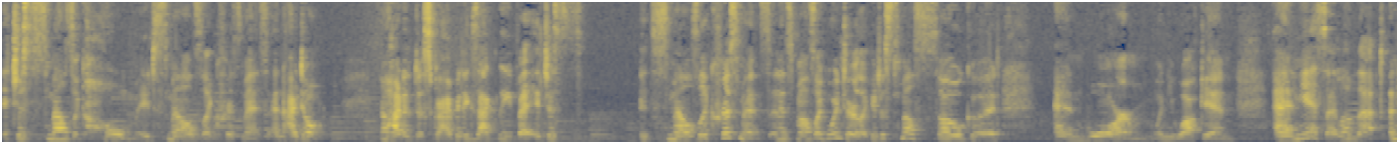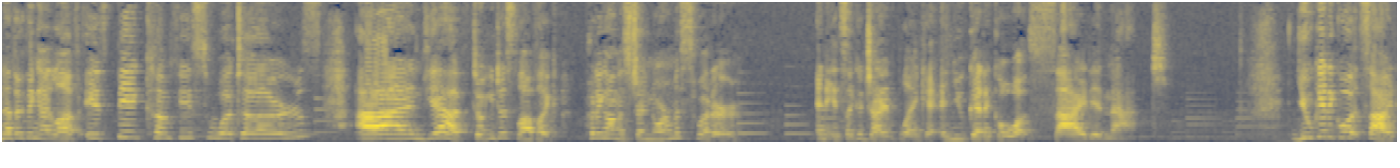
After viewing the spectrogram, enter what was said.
it just smells like home. It smells like Christmas and I don't know how to describe it exactly but it just it smells like Christmas and it smells like winter. Like it just smells so good and warm when you walk in. And yes, I love that. Another thing I love is big comfy sweaters. And yeah, don't you just love like putting on this ginormous sweater and it's like a giant blanket and you get to go outside in that. You get to go outside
